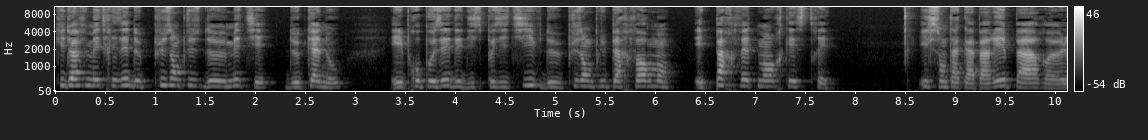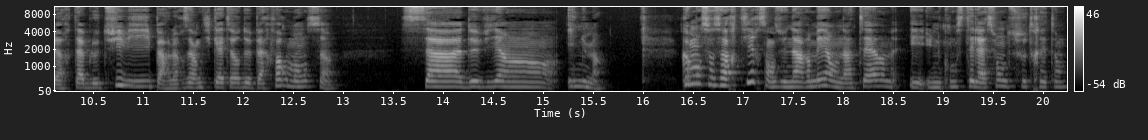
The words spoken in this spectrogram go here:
qui doivent maîtriser de plus en plus de métiers, de canaux, et proposer des dispositifs de plus en plus performants et parfaitement orchestrés. Ils sont accaparés par euh, leurs tableaux de suivi, par leurs indicateurs de performance. Ça devient inhumain. Comment s'en sortir sans une armée en interne et une constellation de sous-traitants?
